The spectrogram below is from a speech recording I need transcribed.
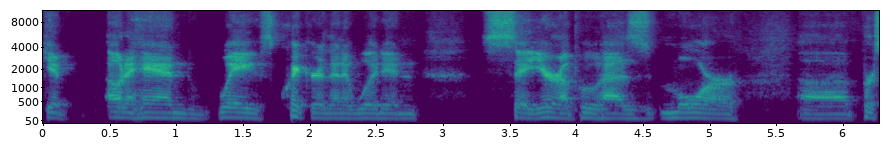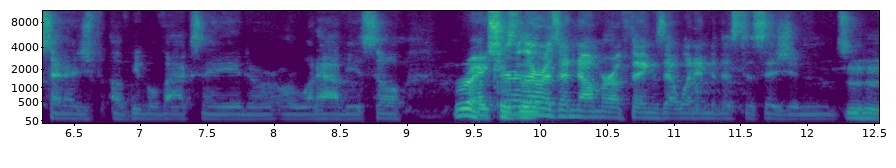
get out of hand way quicker than it would in, say, Europe, who has more uh, percentage of people vaccinated or, or what have you. So Right, I'm sure there was a number of things that went into this decision. hmm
